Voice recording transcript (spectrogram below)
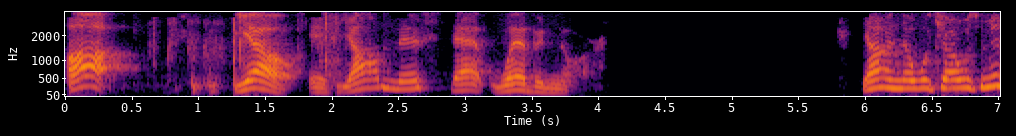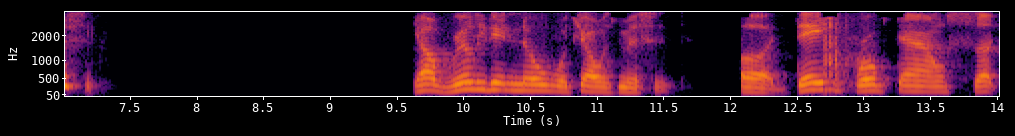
up? Yo, if y'all missed that webinar, y'all know what y'all was missing. Y'all really didn't know what y'all was missing. Uh, Dave broke down such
